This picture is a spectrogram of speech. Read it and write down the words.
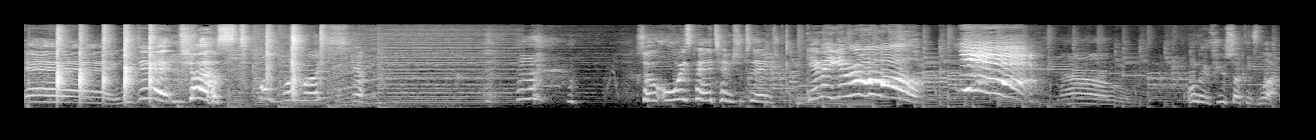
Yay! We did it! Just! Pay attention to the image. Give it your all! Yeah! No. Only a few seconds left,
